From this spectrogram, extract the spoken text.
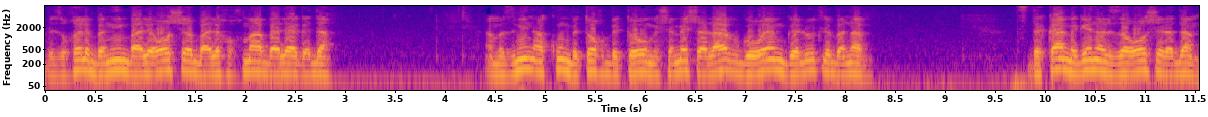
וזוכה לבנים בעלי עושר, בעלי חוכמה, בעלי אגדה. המזמין עקום בתוך ביתו ומשמש עליו גורם גלות לבניו. צדקה מגן על זרעו של אדם.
